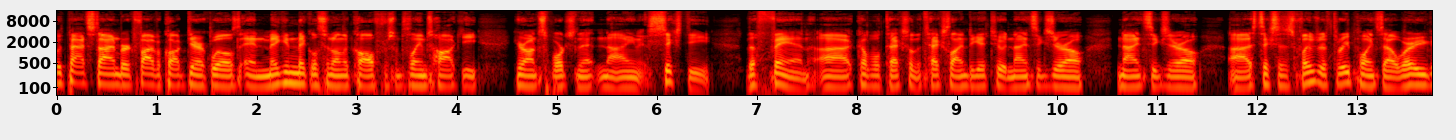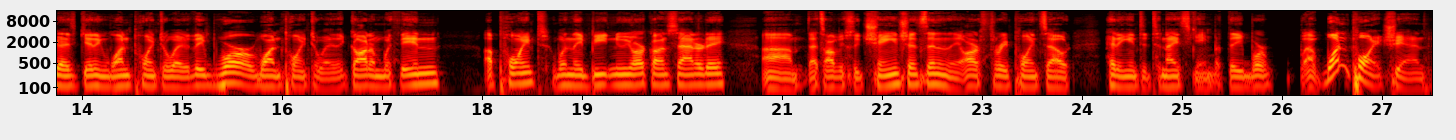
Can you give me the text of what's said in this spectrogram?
with Pat Steinberg, 5 o'clock, Derek Wills, and Megan Mickelson on the call for some Flames hockey here on Sportsnet 960. The fan. Uh, a couple texts on the text line to get to at 960 960. Uh, Six says Flames are three points out. Where are you guys getting one point away? They were one point away. They got them within a point when they beat New York on Saturday. Um, that's obviously changed since then, and they are three points out heading into tonight's game. But they were at one point, Shan.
